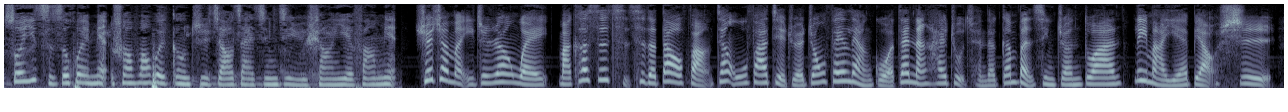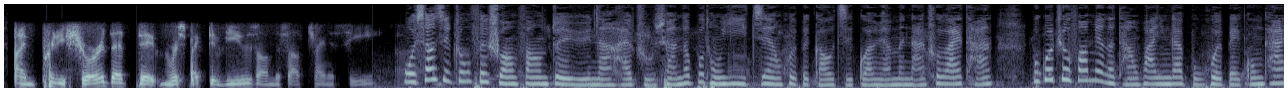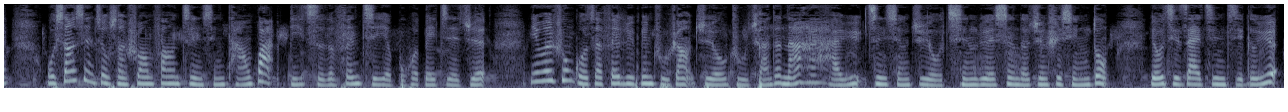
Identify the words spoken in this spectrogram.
所以，此次会面双方会更聚焦在经济与商业方面。学者们一致认为，马克思此次的到访将无法解决中非两国在南海主权的根本性争端。利马也表示。I'm pretty sure that the respective views on the South China Sea. 我相信中非双方对于南海主权的不同意见会被高级官员们拿出来谈。不过这方面的谈话应该不会被公开。我相信，就算双方进行谈话，彼此的分歧也不会被解决，因为中国在菲律宾主张具有主权的南海海域进行具有侵略性的军事行动，尤其在近几个月。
